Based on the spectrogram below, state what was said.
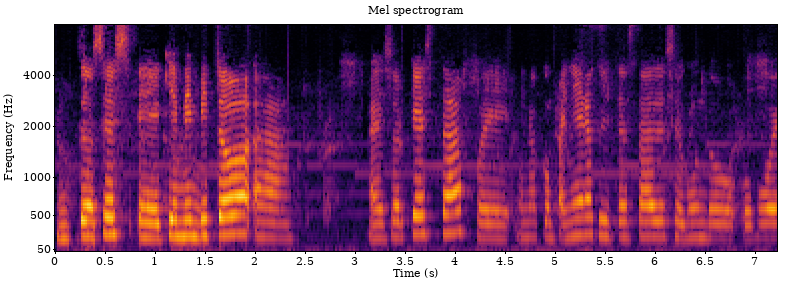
Entonces, eh, quien me invitó a, a, esa orquesta fue una compañera que ahorita está de segundo oboe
